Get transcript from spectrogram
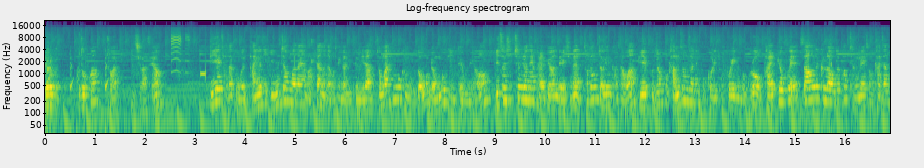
여러분, 구독과 좋아요 잊지 마세요. B의 자작곡은 당연히 인정받아야 마땅하다고 생각이 듭니다. 정말 행복한 곡, 너무 명곡이기 때문에요. 2017년에 발표한 내시는 서정적인 가사와 B의 부드럽고 감성적인 보컬이 돋보이는 곡으로 발표 후에 사운드 클라우드 팝 장르에서 가장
